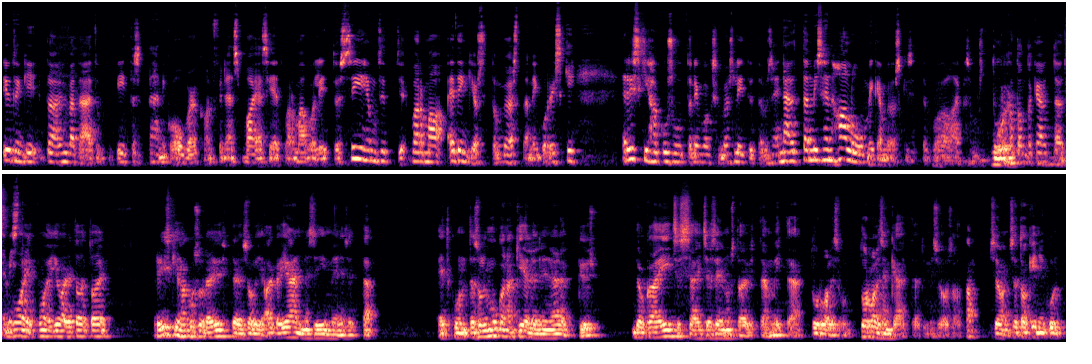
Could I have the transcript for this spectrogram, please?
jotenkin tämä on hyvä tämä, että viittasit tähän niin overconfidence biasiin, että varmaan voi liittyä siihen, mutta sitten varmaan etenkin, jos sitten on myös tämä niin riski, riskihakuisuutta, niin voiko se myös liittyä tämmöiseen näyttämisen haluun, mikä myöskin sitten voi olla aika semmoista turvatonta käyttäytymistä? Voi, voi joo. Ja toi, toi riskihakuisuuden yhteys oli aika jännä siinä mielessä, että, että kun tässä oli mukana kielellinen älykkyys, joka ei itsessään itse asiassa ennusta yhtään mitään turvallisen käyttäytymisen osalta. Se, on, se toki niin kuin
